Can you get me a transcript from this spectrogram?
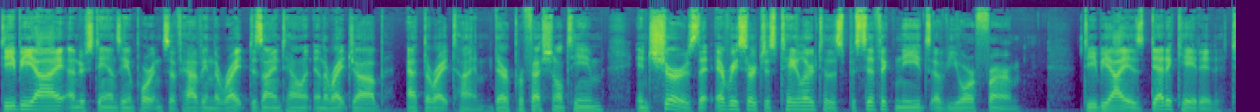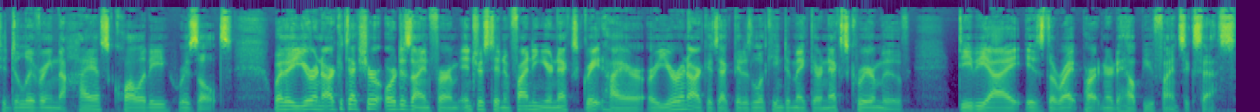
DBI understands the importance of having the right design talent in the right job at the right time. Their professional team ensures that every search is tailored to the specific needs of your firm. DBI is dedicated to delivering the highest quality results. Whether you're an architecture or design firm interested in finding your next great hire, or you're an architect that is looking to make their next career move, DBI is the right partner to help you find success.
